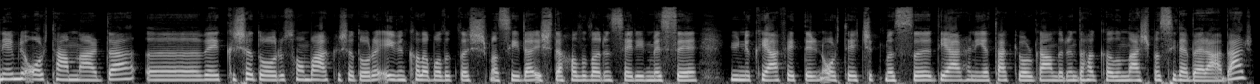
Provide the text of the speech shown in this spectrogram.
nemli ortamlarda e, ve kışa doğru sonbahar kışa doğru evin kalabalıklaşmasıyla işte halıların serilmesi, yünlü kıyafetlerin ortaya çıkması, diğer hani yatak yorganların daha kalınlaşmasıyla beraber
